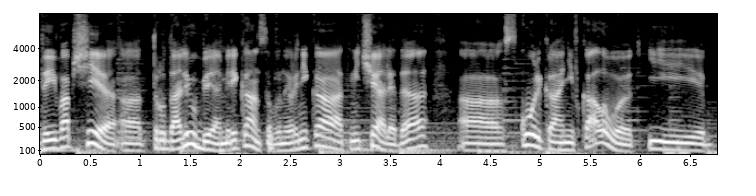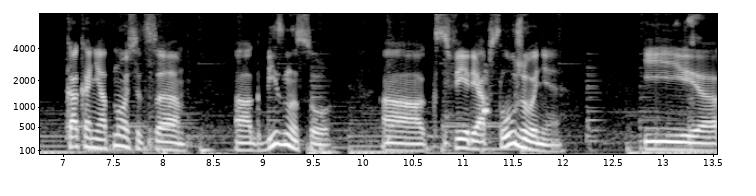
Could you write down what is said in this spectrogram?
да и вообще, а, трудолюбие американцев вы наверняка отмечали, да? А, сколько они вкалывают и как они относятся к бизнесу, к сфере обслуживания. И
